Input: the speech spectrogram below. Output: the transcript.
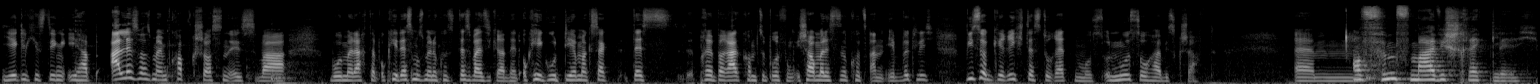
jegliches Ding. Ich habe alles, was mir im Kopf geschossen ist, war, wo ich mir gedacht habe, okay, das muss mir nur kurz, das weiß ich gerade nicht. Okay, gut, die haben mir gesagt, das Präparat kommt zur Prüfung. Ich schaue mir das nur kurz an. Ich habe wirklich, wie so ein Gericht, das du retten musst. Und nur so habe ich es geschafft. Ähm, oh, fünfmal, wie schrecklich.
